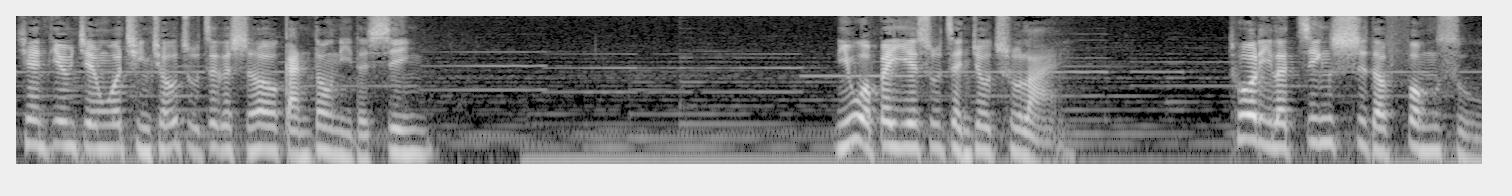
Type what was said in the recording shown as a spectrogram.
亲爱的弟兄姐妹，我请求主这个时候感动你的心。你我被耶稣拯救出来，脱离了今世的风俗。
